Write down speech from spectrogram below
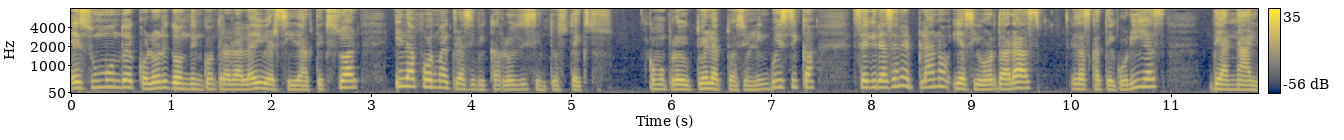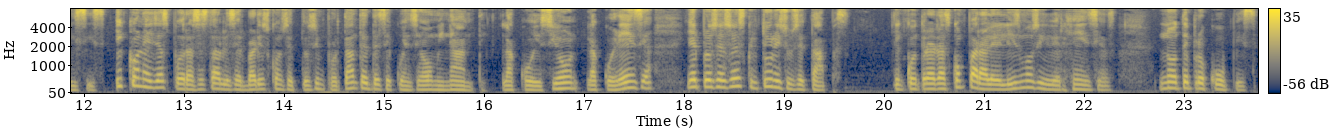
Es un mundo de colores donde encontrarás la diversidad textual y la forma de clasificar los distintos textos. Como producto de la actuación lingüística, seguirás en el plano y así abordarás las categorías de análisis y con ellas podrás establecer varios conceptos importantes de secuencia dominante, la cohesión, la coherencia y el proceso de escritura y sus etapas. Te encontrarás con paralelismos y divergencias. No te preocupes,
